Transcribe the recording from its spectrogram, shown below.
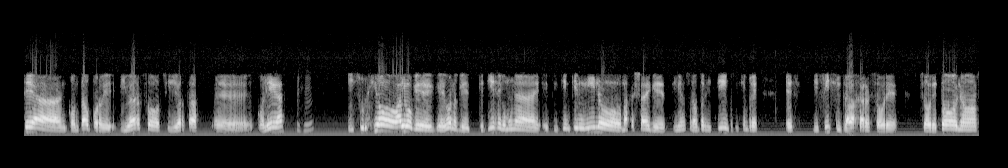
sean contados por diversos y diversas eh, colegas y surgió algo que, que bueno que, que tiene como una eh, tiene, tiene un hilo más allá de que si bien son autores distintos y siempre es difícil trabajar sobre sobre tonos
